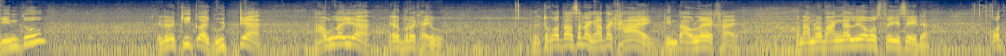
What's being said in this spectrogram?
কিন্তু এটা কি কয় গুট্টা আউলাইয়া এরপরে খাইব। একটা কথা আছে না গাতা খায়, কিন্তু আউলাইয়া খায়। মানে আমরা বাঙালি অবস্থায় গেছে এটা। কত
